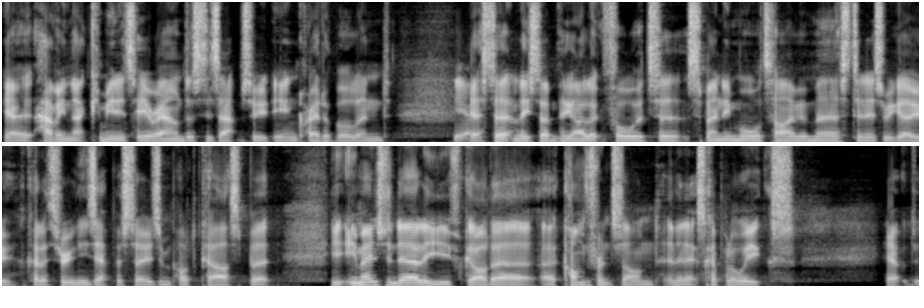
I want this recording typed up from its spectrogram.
you know, having that community around us is absolutely incredible. And yeah. yeah. certainly something I look forward to spending more time immersed in as we go kind of through these episodes and podcasts. But you, you mentioned earlier you've got a, a, conference on in the next couple of weeks. Yeah, do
